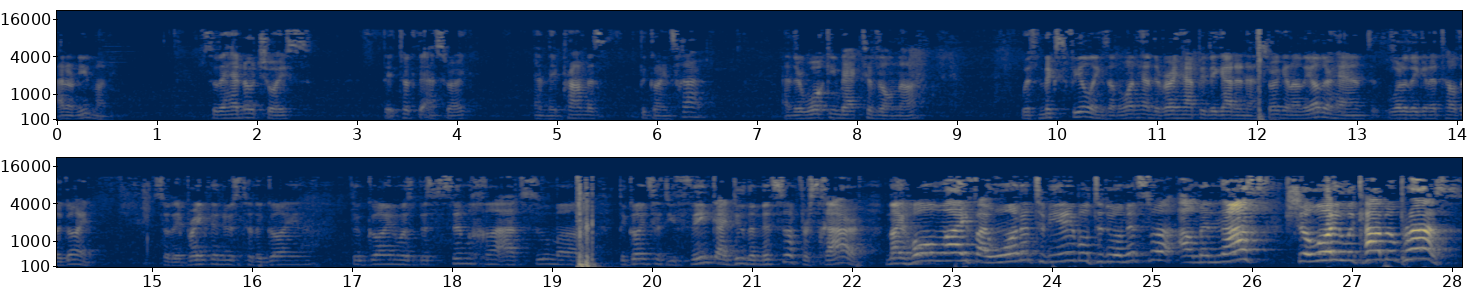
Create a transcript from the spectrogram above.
I don't need money. So they had no choice. They took the Esrog and they promised the Goin Schar. And they're walking back to Vilna with mixed feelings. On the one hand, they're very happy they got an Esrog, and on the other hand, what are they going to tell the Goin? So they break the news to the Goin. The Goin was besimcha atzuma. The Goin says, you think I do the mitzvah for schar? My whole life I wanted to be able to do a mitzvah al menas shaloi lekabel pras.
